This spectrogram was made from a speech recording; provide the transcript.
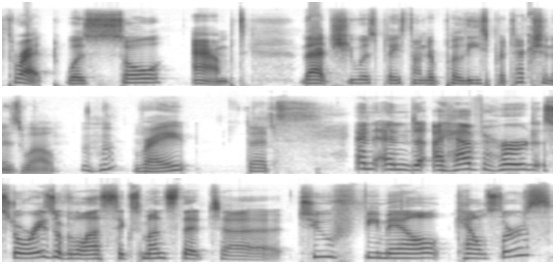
threat was so amped that she was placed under police protection as well. Mm-hmm. Right? That's And and I have heard stories over the last six months that uh, two female councillors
